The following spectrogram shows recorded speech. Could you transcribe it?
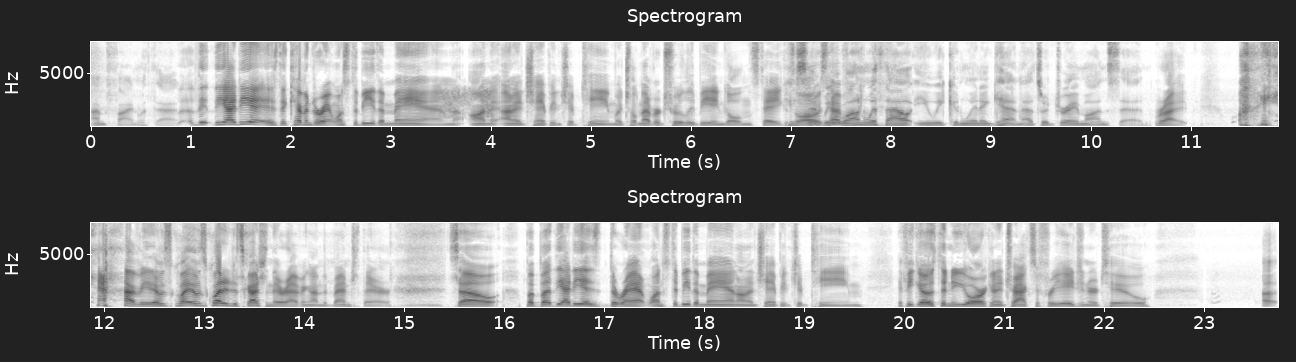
I'm fine with that. the the idea is that Kevin Durant wants to be the man on on a championship team, which he'll never truly be in Golden State. He said, "We have won without you. We can win again." That's what Draymond said. Right. yeah, I mean, it was quite it was quite a discussion they were having on the bench there. So, but but the idea is Durant wants to be the man on a championship team. If he goes to New York and attracts a free agent or two, uh,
